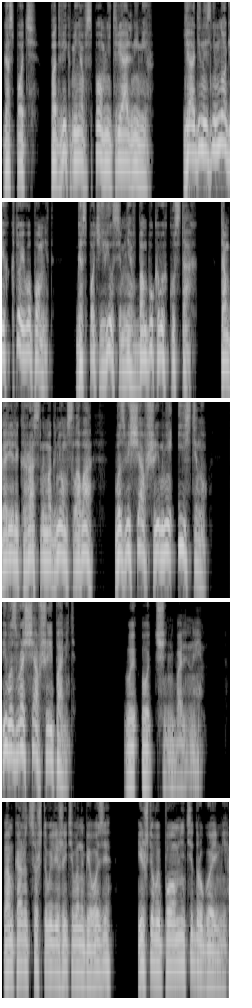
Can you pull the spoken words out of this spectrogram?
Господь подвиг меня вспомнить реальный мир. Я один из немногих, кто его помнит. Господь явился мне в бамбуковых кустах. Там горели красным огнем слова, возвещавшие мне истину, и возвращавшие память. Вы очень больны. Вам кажется, что вы лежите в анабиозе и что вы помните другой мир.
